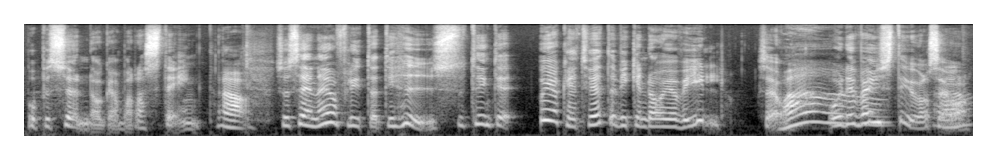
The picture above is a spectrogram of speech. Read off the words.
Och på söndagar var det stängt. Ja. Så sen när jag flyttade till hus så tänkte jag, och jag kan tvätta vilken dag jag vill. Så. Wow. Och det var ju stor så. Ja.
